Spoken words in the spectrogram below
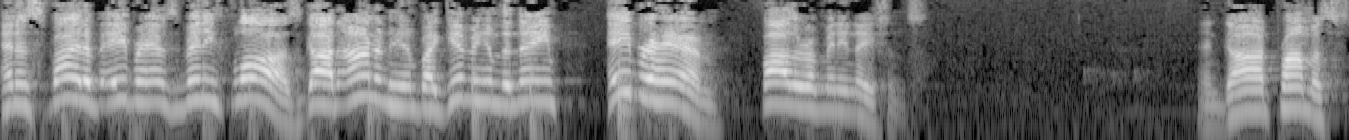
And in spite of Abraham's many flaws, God honored him by giving him the name Abraham, father of many nations. And God promised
